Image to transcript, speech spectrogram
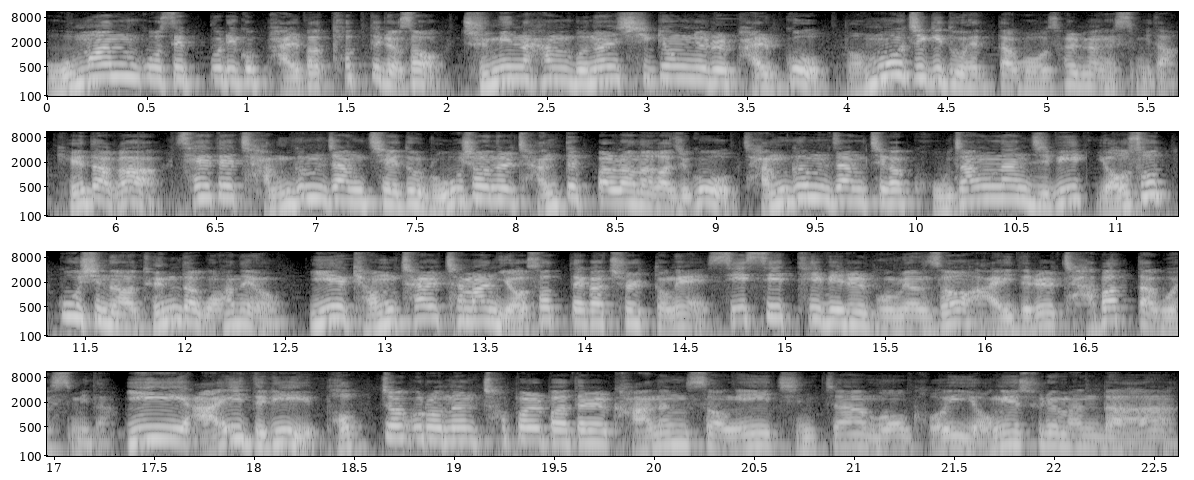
5만 곳에 뿌리고 밟아 터뜨려서 주민 한 분은 식용유를 밟고 넘어지기도 했다고 설명했습니다. 게다가 세대 잠금 장치에도 로션을 잔뜩 발라놔가지고 잠금 장치가 고장난 집이 6곳이나 된다고 하네요. 이에 경찰차만 6대가 출동해 CCTV를 보면서 아이들을 잡았다고 했습니다. 이 아이들이 법적으로는 처벌받을 가능성이 진짜 뭐 거의 영에 수렴한다.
